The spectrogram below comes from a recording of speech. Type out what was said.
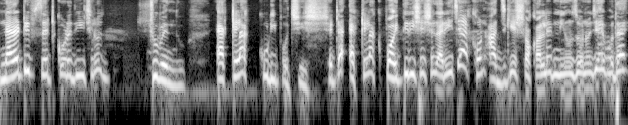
ন্যারেটিভ সেট করে দিয়েছিল শুভেন্দু। এক লাখ কুড়ি পঁচিশ, সেটা এক লাখ পঁয়ত্রিশ এসে দাঁড়িয়েছে। এখন আজকে সকালের নিউজ অনুযায়ী বোধ হয়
